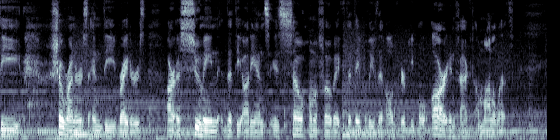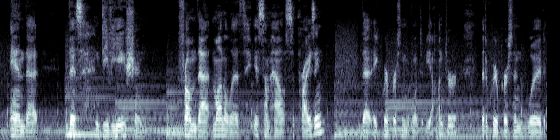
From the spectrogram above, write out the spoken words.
the showrunners and the writers are assuming that the audience is so homophobic that they believe that all queer people are, in fact, a monolith, and that this deviation from that monolith is somehow surprising that a queer person would want to be a hunter, that a queer person would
